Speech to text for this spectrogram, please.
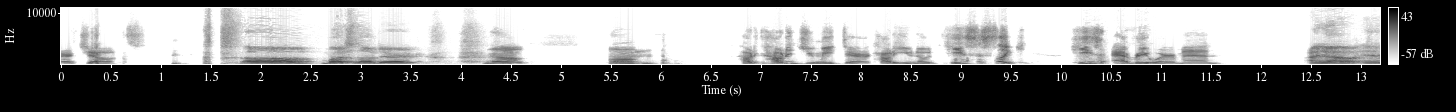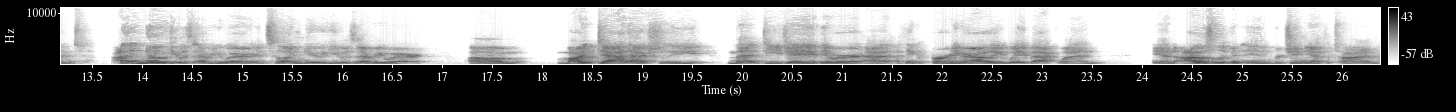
Derek Jones. oh, much love, Derek. Yeah. Um, how how did you meet Derek? How do you know? He's just like he's everywhere, man. I know, and I didn't know he was everywhere until I knew he was everywhere. Um, my dad actually met DJ. They were at I think a Bernier Alley way back when, and I was living in Virginia at the time.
